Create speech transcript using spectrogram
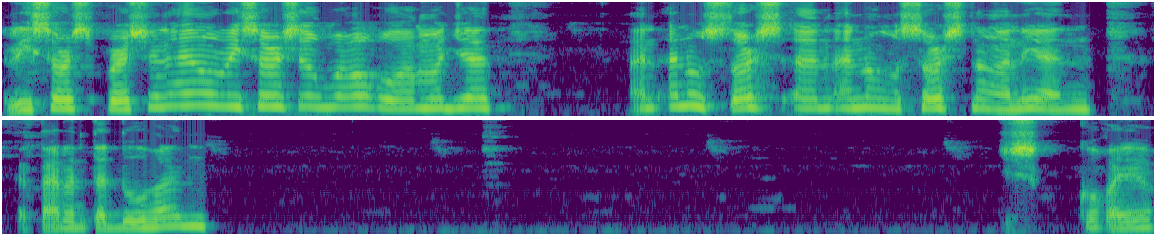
Resource person? Anong resource ang makukuha mo dyan? An anong source? An anong source ng ano yan? Katarantaduhan? Diyos ko kayo.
